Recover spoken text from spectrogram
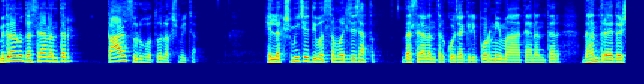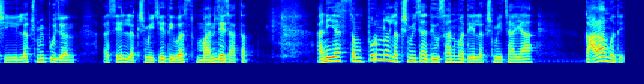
मित्रांनो दसऱ्यानंतर काळ सुरू होतो लक्ष्मीचा. हे लक्ष्मीचे दिवस समजले जातात. दसऱ्यानंतर कोजागिरी पौर्णिमा त्यानंतर धनत्रयोदशी लक्ष्मीपूजन असे लक्ष्मीचे दिवस मानले जातात. आणि या संपूर्ण लक्ष्मीच्या दिवसांमध्ये लक्ष्मीच्या या काळामध्ये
